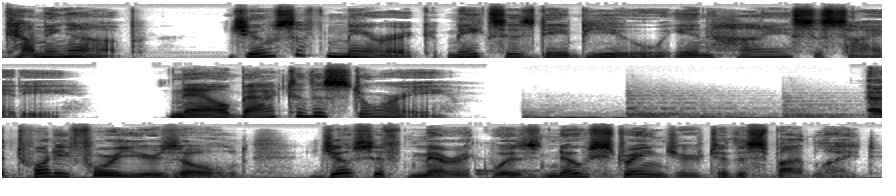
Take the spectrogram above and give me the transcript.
Coming up, Joseph Merrick makes his debut in high society. Now back to the story. At 24 years old, Joseph Merrick was no stranger to the spotlight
